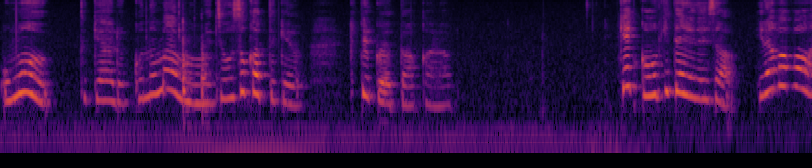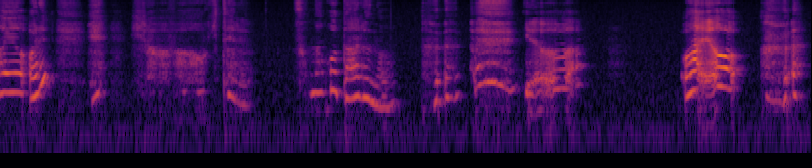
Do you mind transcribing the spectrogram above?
思う時ある。この前もめっちゃ遅かったけど来てくれたから。結構起きてるでしょ。平ババおはよう。あれ？え？平ババが起きてる？そんなことあるの？平ババおはよう。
